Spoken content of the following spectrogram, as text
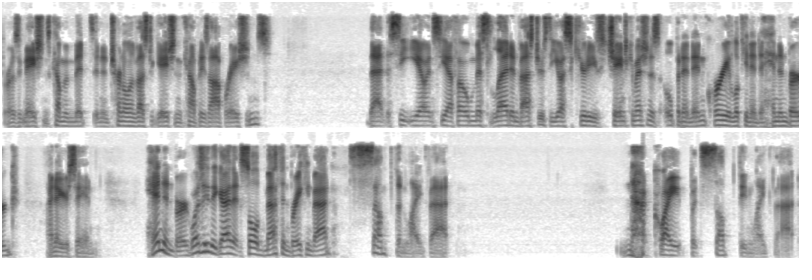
The resignations come amidst an internal investigation of the company's operations. That the CEO and CFO misled investors. The U.S. Securities Exchange Commission has opened an inquiry looking into Hindenburg. I know you're saying, Hindenburg, was he the guy that sold meth in Breaking Bad? Something like that. Not quite, but something like that.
